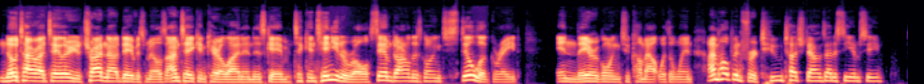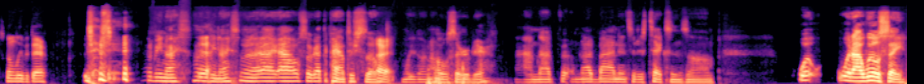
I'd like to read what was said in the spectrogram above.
No Tyrod Taylor. You're trying out Davis Mills. I'm taking Carolina in this game to continue to roll. Sam Darnold is going to still look great, and they are going to come out with a win. I'm hoping for two touchdowns out of CMC. Just gonna leave it there. That'd be nice. That'd Yeah. be nice. I, I also got the Panthers, so right. we're gonna hold serve there. I'm not. I'm not buying into this Texans. Um, what what I will say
